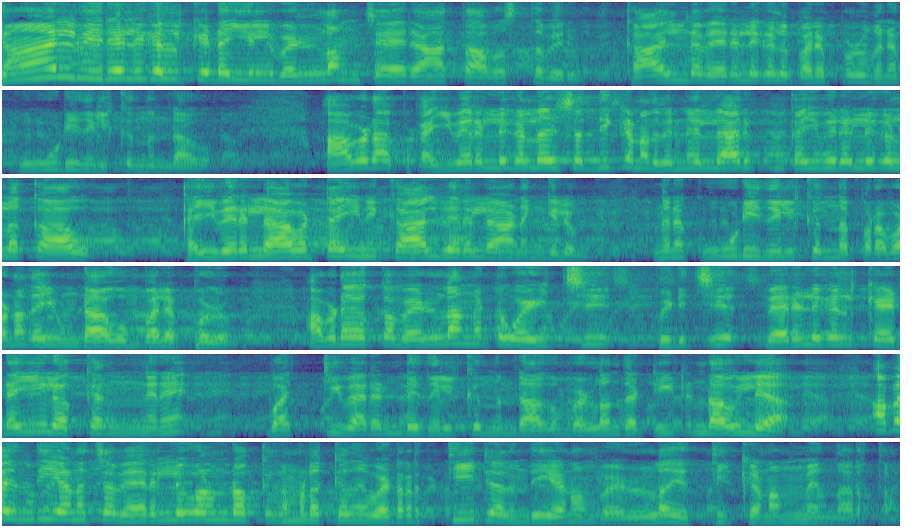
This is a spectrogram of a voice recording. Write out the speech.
കാൽ വിരലുകൾക്കിടയിൽ വെള്ളം ചേരാത്ത അവസ്ഥ വരും. കാലിന്റെ വിരലുകൾ പലപ്പോഴും ഇങ്ങനെ കൂടി നിൽക്കുന്നുണ്ടാവും. അവിടെ കൈവിരലുകൾ ശ്രദ്ധിക്കണം. പിന്നെ എല്ലാവർക്കും കൈവിരലുകളിലൊക്കെ ആവും. കൈവിരലാവട്ടെ ഇനി കാൽവിരലാണെങ്കിലും അങ്ങനെ കൂടി നിൽക്കുന്ന പ്രവണതയുണ്ടാകും പലപ്പോഴും. അവിടെയൊക്കെ വെള്ളം അങ്ങോട്ട് ഒഴിച്ച് പിടിച്ച് വിരലുകൾക്കിടയിലൊക്കെ ഇങ്ങനെ വറ്റി വരണ്ട് നിൽക്കുന്നുണ്ടാകും വെള്ളം തട്ടിയിട്ടുണ്ടാവില്ല. അപ്പൊ എന്ത് ചെയ്യണം വെച്ചാൽ വിരലുകൊണ്ടൊക്കെ നമ്മളൊക്കെ ഒന്ന് വിടർത്തിയിട്ട് എന്ത് ചെയ്യണം? വെള്ളം എത്തിക്കണം എന്നർത്ഥം.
